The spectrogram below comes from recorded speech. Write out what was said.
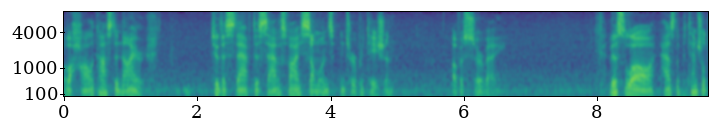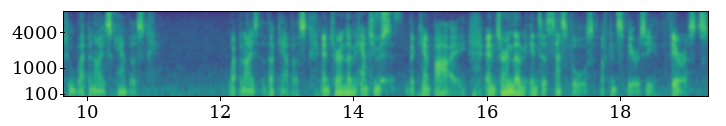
of a Holocaust denier to the staff to satisfy someone's interpretation of a survey. This law has the potential to weaponize campus, weaponize the campus, and turn them into Campuses. the campi, and turn them into cesspools of conspiracy theorists.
